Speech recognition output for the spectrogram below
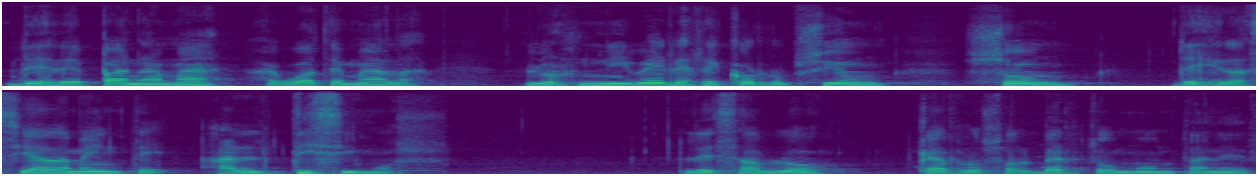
Desde Panamá a Guatemala, los niveles de corrupción son desgraciadamente altísimos. Les habló Carlos Alberto Montaner.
